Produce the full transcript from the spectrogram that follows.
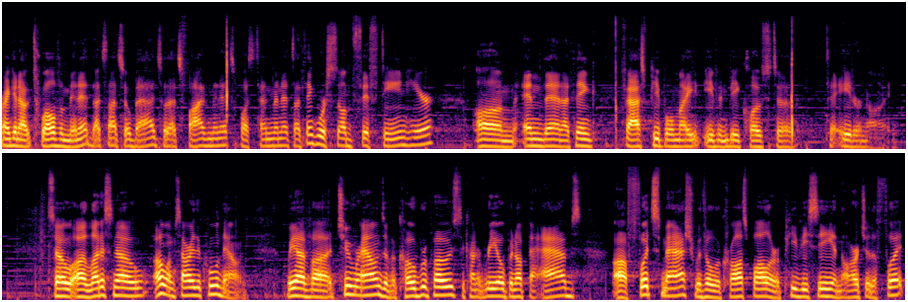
cranking out 12 a minute, that's not so bad. So that's five minutes plus 10 minutes. I think we're sub 15 here. Um, and then I think fast people might even be close to, to eight or nine. So uh, let us know, oh, I'm sorry, the cool down. We have uh, two rounds of a cobra pose to kind of reopen up the abs, a foot smash with a lacrosse ball or a PVC in the arch of the foot,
